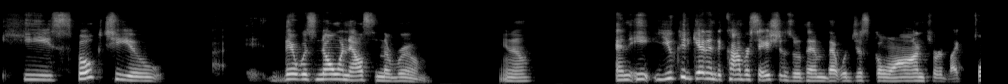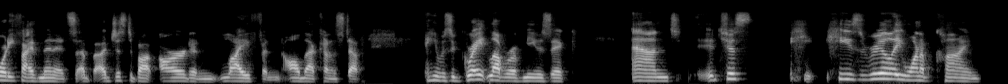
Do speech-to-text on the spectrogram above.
he spoke to you, there was no one else in the room, you know. And he, you could get into conversations with him that would just go on for like 45 minutes, about, just about art and life and all that kind of stuff. He was a great lover of music and it just he, he's really one of kind.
